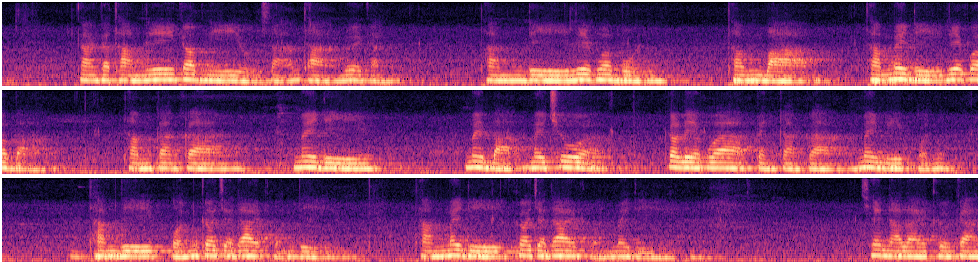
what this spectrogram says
ๆ การกระทำนี้ก็มีอยู่สามทางด้วยกันทำดีเรียกว่าบุญทำบาป ทำไม่ดีเรียกว่าบาปทำกลางกลางไม่ดี ไม่บาปไม่ชั่ว ก็เรียกว่าเป็นกลางกลางไม่มีผลทำดีผลก็จะได้ผลดีทำไม่ดีก็จะได้ผลไม่ดี เช่นอะไรคือการ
